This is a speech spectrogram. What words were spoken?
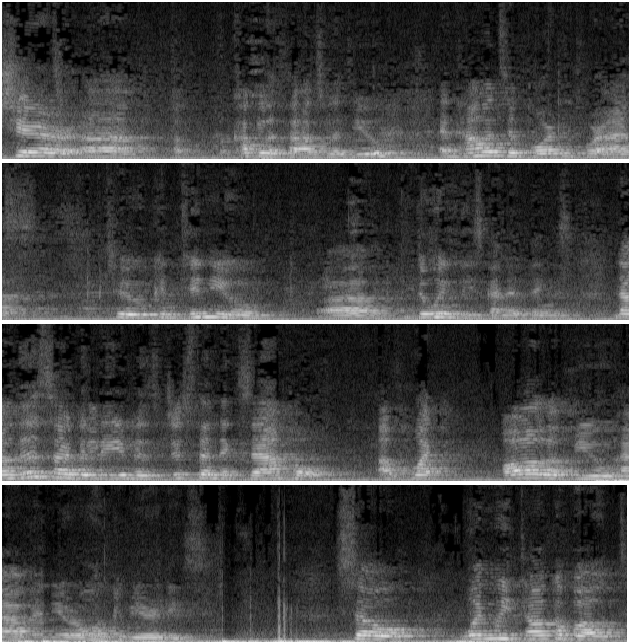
share uh, a, a, couple of thoughts with you and how it's important for us to continue uh, doing these kind of things. Now, this, I believe, is just an example of what all of you have in your own communities. So, when we talk about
